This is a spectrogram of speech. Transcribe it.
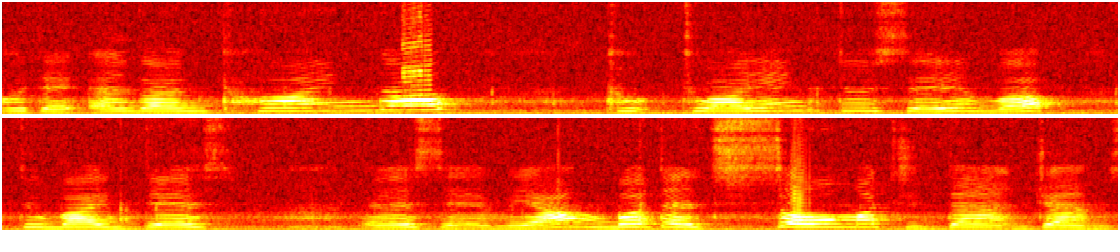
Okay and I'm kind of trying to save up to buy this this area but it's so much gems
